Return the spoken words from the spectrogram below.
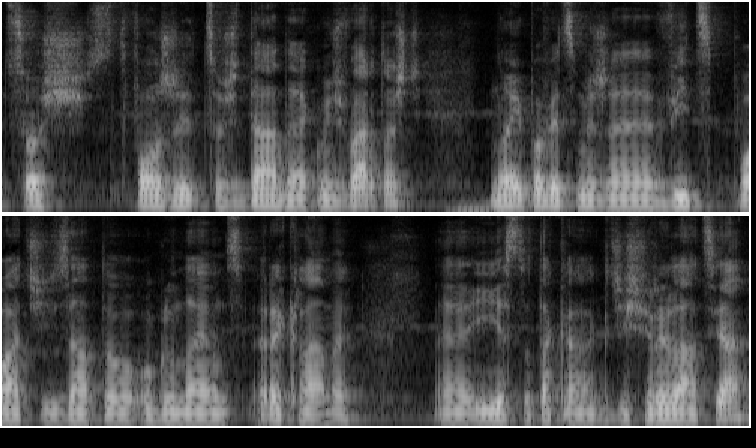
coś stworzy, coś da, da jakąś wartość, no i powiedzmy, że widz płaci za to oglądając reklamę. E, I jest to taka gdzieś relacja.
